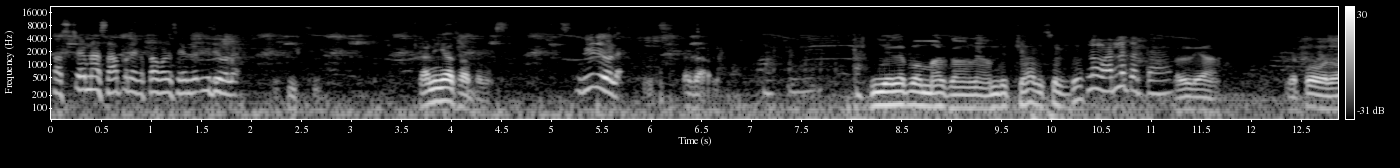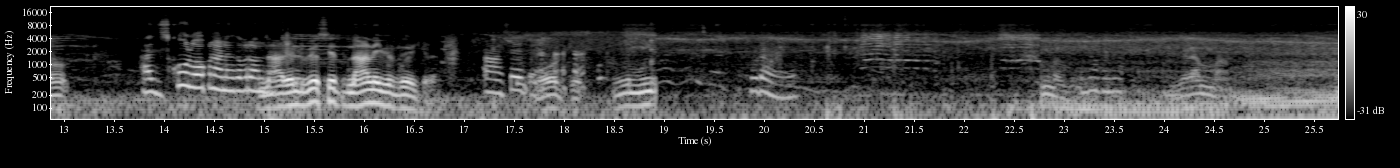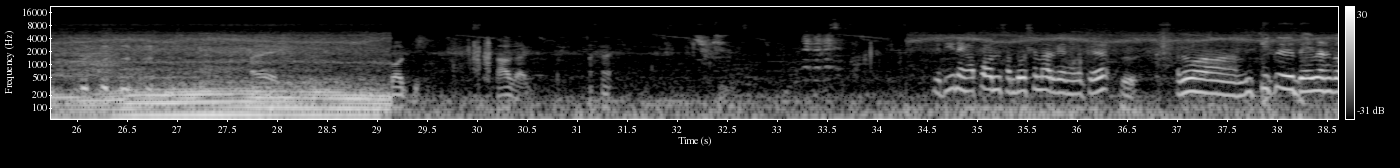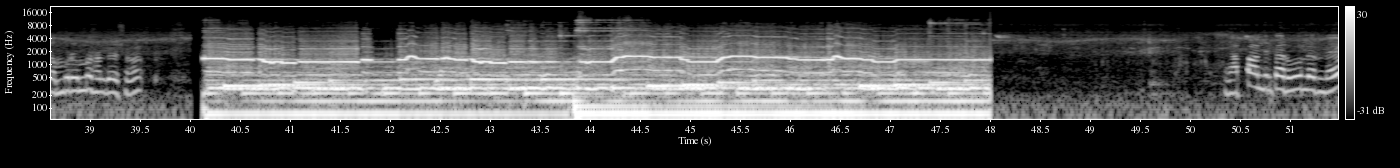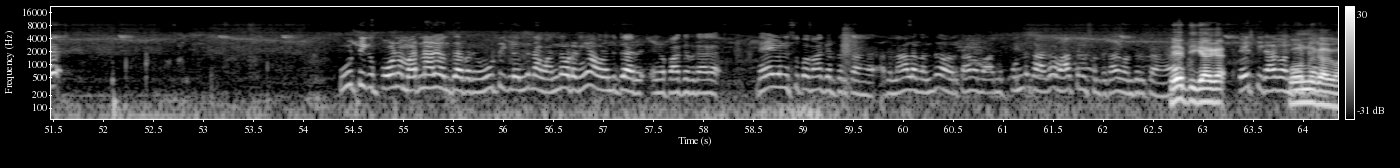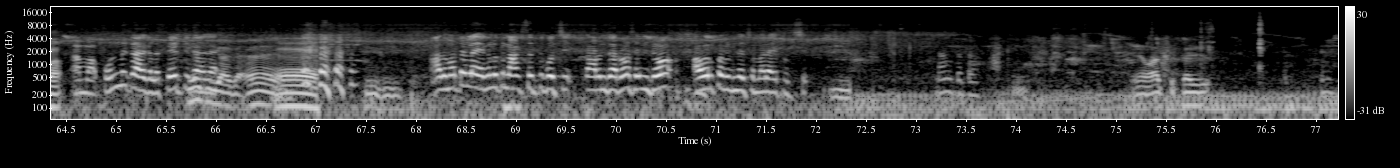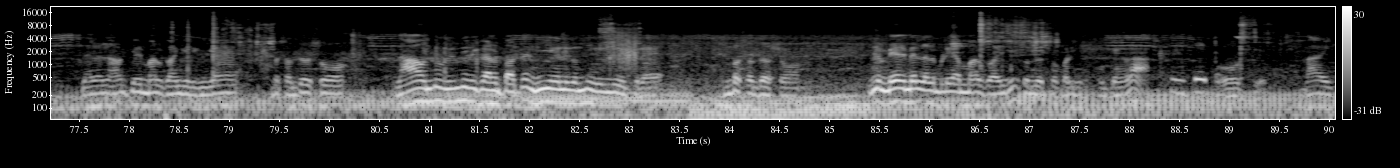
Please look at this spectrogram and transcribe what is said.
First time நான் சாப்பிட்றேன் எங்கள் அப்பா கூட சேர்ந்து வீடியோவில் தனியாக சாப்பிடணும். வீடியோவில். நீ என்னப்போ மார்க் வாங்கின? வந்துச்சா ரிசல்ட்டு இன்னும் வரல தாத்தா. வரலையா? எப்போ வரும்? அது ஸ்கூல் ஓப்பன் ஆனதுக்கப்புறம் வந்து நான் ரெண்டு பேரும் சேர்த்து நானே விருது வைக்கிறேன். ஆ சரி. ஓகே. நீ முன் கிராமமா. ஓகே. ஆகாது திடீர்னு எங்கள் அப்பா வந்து சந்தோஷமாக இருக்கு எங்களுக்கு அதுவும் விக்கிக்கு தேவையானுக்கு ரொம்ப ரொம்ப சந்தோஷம் எங்கள் அப்பா வந்திருக்காரு ஊர்ல இருந்து ஊட்டிக்கு போன மறுநாளே வந்துட்டார் பாருங்க ஊட்டிக்குல இருந்து நான் வந்த உடனே அவர் வந்துட்டாரு எங்களை பார்க்கறதுக்காக தேவனி சூப்பர் மார்க்கெட் எடுத்திருக்காங்க. அதனால வந்து அவருக்காக வா- அந்த பொண்ணுக்காக வாத்திரம் சொல்றதுக்காக வந்திருக்காங்க. பேத்திக்காக. பேத்திக்காக வந்து பொண்ணுக்காகவா? ஆமா பொண்ணுக்காக இல்ல பேத்திக்காக அது மட்டும் இல்லை எங்களுக்கும் நாக்கு செத்து போச்சு. காரஞ்சாரமா செஞ்சோம். அவருக்கும் விருந்து வச்ச மாதிரி ஆகிப்போச்சு நாங்கள் வாழ்த்துக்கள். நல்ல நாளைக்கு மார்க் வாங்கியிருக்கீங்க ரொம்ப சந்தோஷம். நான் வந்து விருந்து வைக்கலான்னு பார்த்தேன் நீ எனக்கு வந்து விருந்து வைக்கிற. ரொம்ப சந்தோஷம். இன்னும் மேல் மேல் நல்லபடியாக மார்க் வாங்கி சந்தோஷமாக படிக்க ஓகேங்களா ஓகே பாய்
